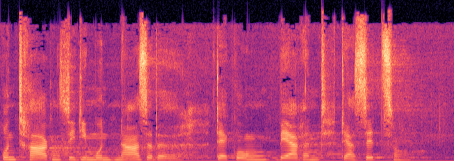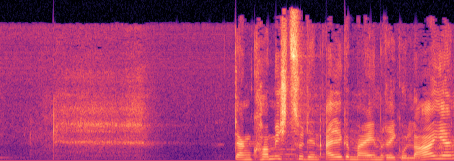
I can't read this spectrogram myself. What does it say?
und tragen Sie die Mund-Nase-Bedeckung während der Sitzung. Dann komme ich zu den allgemeinen Regularien.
